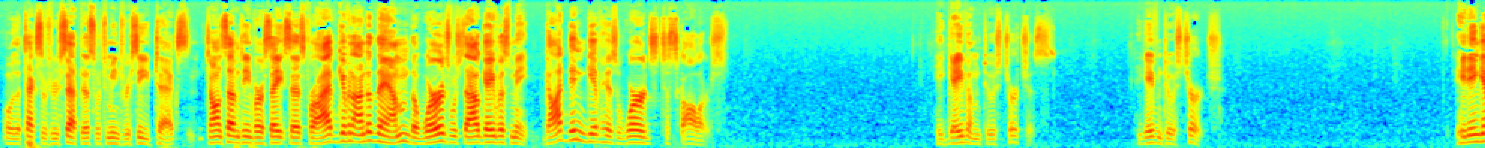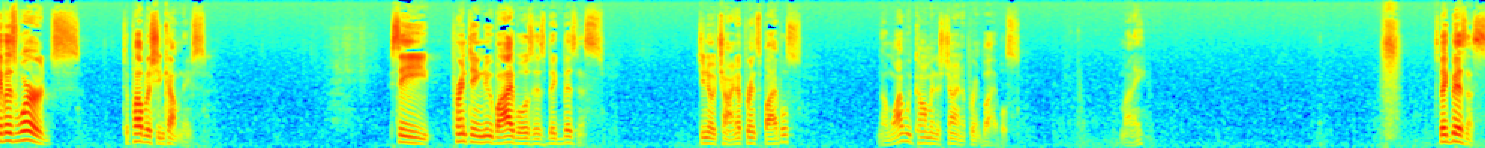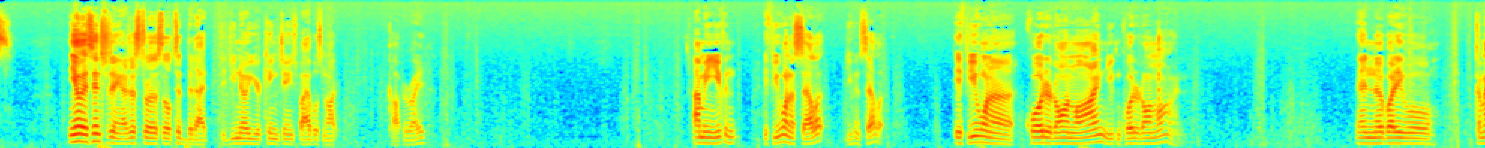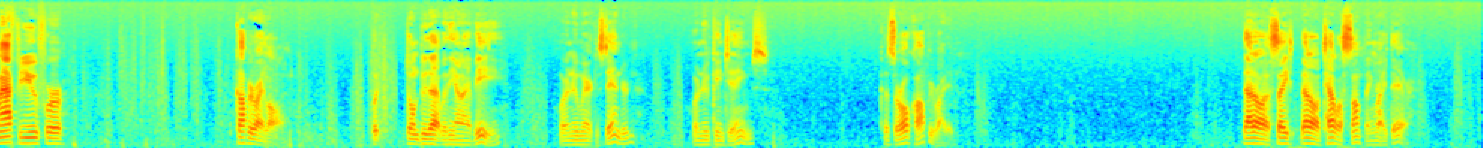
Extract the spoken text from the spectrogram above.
or the Textus Receptus, which means received text. John 17, verse 8 says, For I have given unto them the words which thou gavest me. God didn't give his words to scholars, he gave them to his churches. He gave them to his church. He didn't give his words to publishing companies. See, printing new Bibles is big business. Do you know China prints Bibles? Now, why would Communist China print Bibles? Money. It's big business. You know, it's interesting. I just throw this little tidbit out. Did you know your King James Bible is not copyrighted? I mean, you can, if you want to sell it, you can sell it if you want to quote it online, you can quote it online. And nobody will come after you for copyright law. But don't do that with the NIV or New American Standard or New King James because they're all copyrighted. That ought to say that ought to tell us something right there.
